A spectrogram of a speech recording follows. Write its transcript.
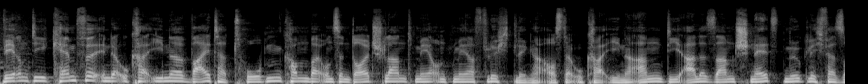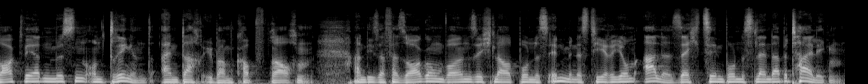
Während die Kämpfe in der Ukraine weiter toben, kommen bei uns in Deutschland mehr und mehr Flüchtlinge aus der Ukraine an, die allesamt schnellstmöglich versorgt werden müssen und dringend ein Dach überm Kopf brauchen. An dieser Versorgung wollen sich laut Bundesinnenministerium alle 16 Bundesländer beteiligen.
